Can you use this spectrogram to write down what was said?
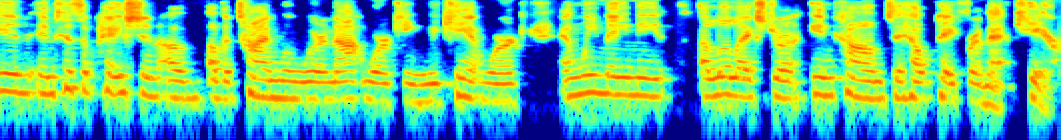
in anticipation of, of a time when we're not working, we can't work, and we may need a little extra income to help pay for that care.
